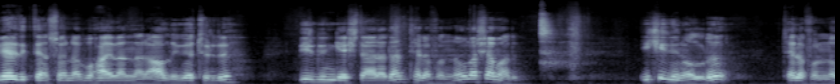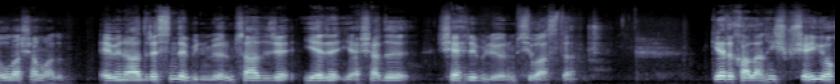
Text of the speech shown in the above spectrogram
Verdikten sonra bu hayvanları aldı götürdü. Bir gün geçti aradan telefonuna ulaşamadım. İki gün oldu telefonuna ulaşamadım. Evin adresini de bilmiyorum. Sadece yeri yaşadığı şehri biliyorum Sivas'ta. Geri kalan hiçbir şey yok.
